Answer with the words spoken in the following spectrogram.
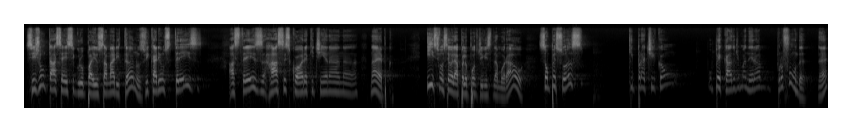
Se juntasse a esse grupo aí os samaritanos, ficariam os três, as três raças escória que tinha na, na, na época. E se você olhar pelo ponto de vista da moral, são pessoas que praticam o pecado de maneira profunda, né?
